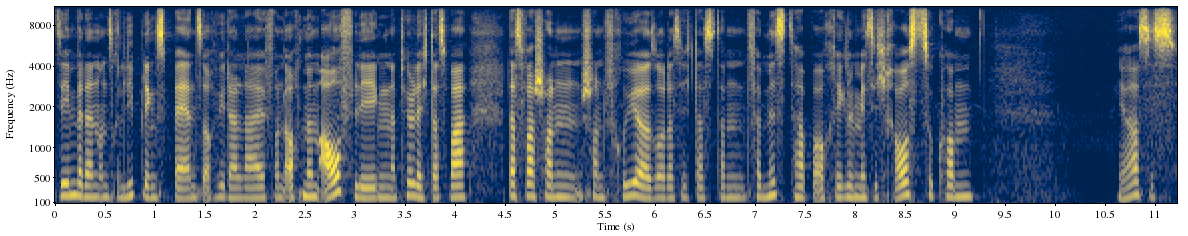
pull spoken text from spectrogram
sehen wir denn unsere Lieblingsbands auch wieder live und auch mit dem Auflegen natürlich. Das war, das war schon, schon früher so, dass ich das dann vermisst habe, auch regelmäßig rauszukommen. Ja, es ist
